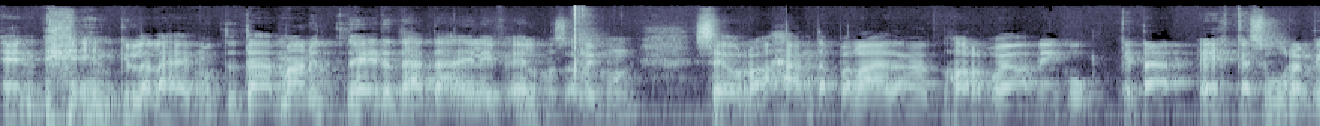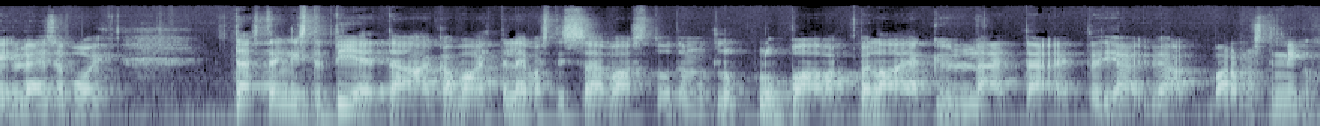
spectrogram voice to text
en, en kyllä lähde, mutta tää, mä nyt heitän tähän, tämä Elif Elmos oli mun seuraa häntä pelaaja, harvoja, niin ketä ehkä suurempi yleisö voi tästä hengistä tietää, aika vaihtelevasti sai vastuuta, mutta lupaava pelaaja kyllä, että, että ja, ja, varmasti niin kuin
